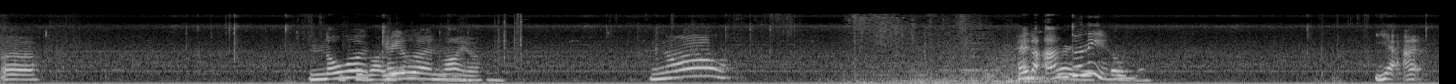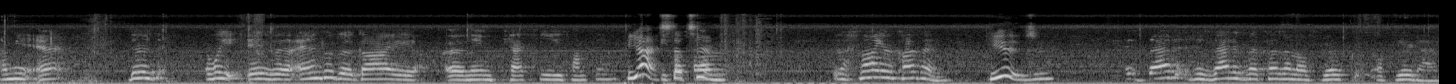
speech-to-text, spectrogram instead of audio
Uh. Noah, Kayla, and Maya. No! Hey, is Anthony. Yeah, I, I mean, An- there's, wait, is uh, Andrew the guy uh, named Cassie something? Yes, that's him. That's not your cousin. He is. His dad, his dad is the cousin of your, of your dad.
